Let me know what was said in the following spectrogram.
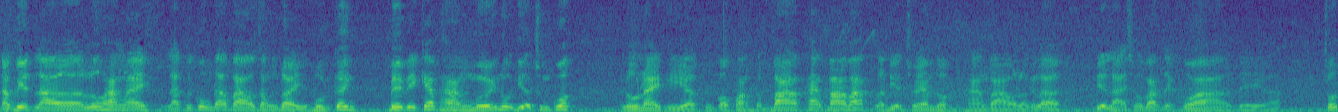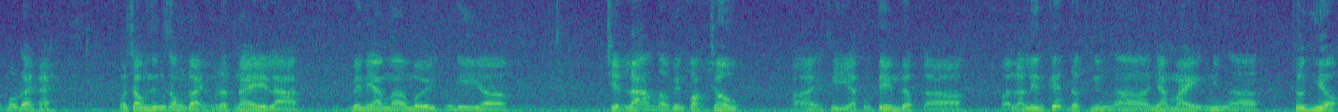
Đặc biệt là lô hàng này là cuối cùng đã vào dòng đẩy 4 kênh bv kép hàng mới nội địa Trung Quốc. Lô này thì à, cũng có khoảng tầm 3 khác ba bác là điện cho em rồi. Hàng vào là cái là điện lại cho bác để qua để à, chốt mẫu đẩy này. Một trong những dòng đẩy mà đợt này là bên em à, mới cũng đi uh, triển lãm ở bên Quảng Châu. Đấy thì cũng tìm được uh, gọi là liên kết được những uh, nhà máy những uh, thương hiệu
